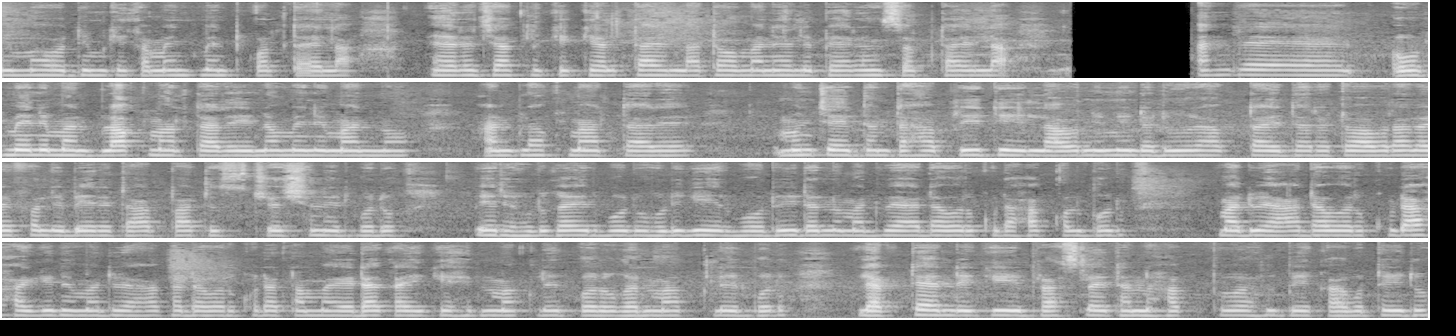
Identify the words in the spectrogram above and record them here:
ನಿಮ್ಮ ನಿಮಗೆ ಕಮಿಟ್ಮೆಂಟ್ ಕೊಡ್ತಾ ಇಲ್ಲ ಮ್ಯಾರೇಜ್ ಆಗಲಿಕ್ಕೆ ಕೇಳ್ತಾ ಇಲ್ಲ, ಅಥವಾ ಮನೆಯಲ್ಲಿ ಪೇರೆಂಟ್ಸ್ ಒಪ್ತಾ ಇಲ್ಲ. ಅಂದರೆ ಒಮ್ಮೆ ನಿಮ್ಮನ್ನು ಬ್ಲಾಕ್ ಮಾಡ್ತಾರೆ, ಇನ್ನೊಮ್ಮೆ ನಿಮ್ಮನ್ನು ಅನ್ಬ್ಲಾಕ್ ಮಾಡ್ತಾರೆ. ಮುಂಚೆ ಇದ್ದಂತಹ ಪ್ರೀತಿ ಇಲ್ಲ. ಅವ್ರು ನಿಮ್ಮಿಂದ ದೂರ ಆಗ್ತಾ ಇದ್ದಾರೆ. ಅಥವಾ ಅವರ ಲೈಫಲ್ಲಿ ಬೇರೆ ಥರ್ಡ್ ಪಾರ್ಟಿ ಸಿಚುವೇಶನ್ ಇರ್ಬೋದು, ಬೇರೆ ಹುಡುಗ ಇರ್ಬೋದು, ಹುಡುಗಿ ಇರ್ಬೋದು, ಇದನ್ನು ಮದುವೆ ಆದವರು ಕೂಡ ಹಾಕ್ಕೊಳ್ಬೋದು ಮದುವೆ ಆದವರು ಕೂಡ ಹಾಗೆಯೇ ಮದುವೆ ಆಗದವರು ಕೂಡ ತಮ್ಮ ಎಡಗೈಗೆ ಹೆಣ್ಮಕ್ಳು ಇರ್ಬೋದು ಗಂಡು ಮಕ್ಳು ಇರ್ಬೋದು ಲೆಫ್ಟ್ ಹ್ಯಾಂಡಿಗೆ ಬ್ರಾಸ್ಲೈಟನ್ನು ಹಾಕಬೇಕಾಗುತ್ತೆ. ಇದು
